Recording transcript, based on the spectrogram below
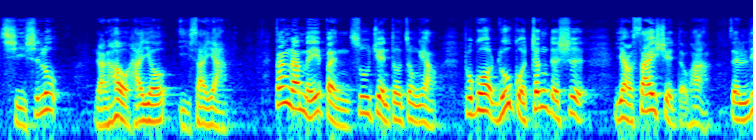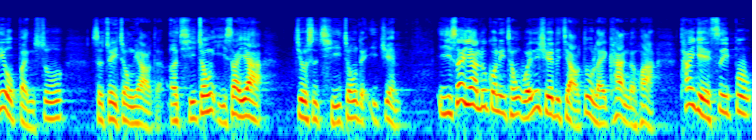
启示录，然后还有以赛亚。当然每一本书卷都重要，不过如果真的是要筛选的话，这六本书是最重要的，而其中以赛亚。就是其中的一卷，《以赛亚》。如果你从文学的角度来看的话，它也是一部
